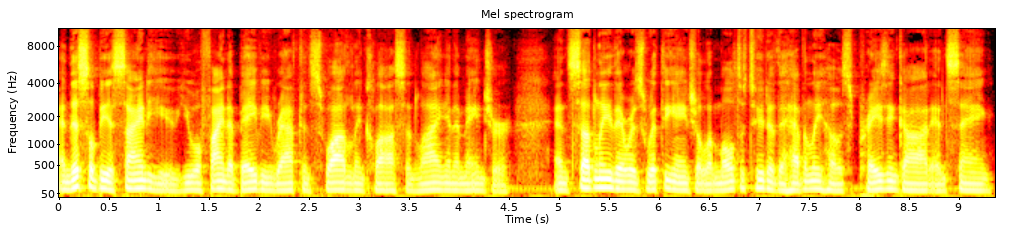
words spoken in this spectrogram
And this will be a sign to you you will find a baby wrapped in swaddling cloths and lying in a manger. And suddenly there was with the angel a multitude of the heavenly hosts, praising God and saying,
